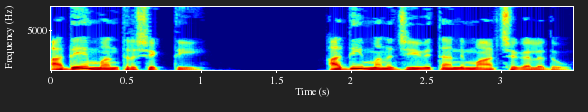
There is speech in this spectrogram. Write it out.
అదే మంత్రశక్తి. అది మన జీవితాన్ని మార్చగలదు.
